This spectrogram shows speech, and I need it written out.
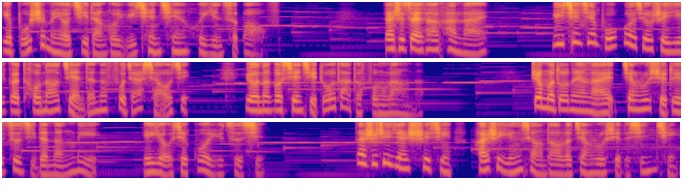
也不是没有忌惮过于芊芊会因此报复，但是在她看来，于芊芊不过就是一个头脑简单的富家小姐，又能够掀起多大的风浪呢？这么多年来，江如雪对自己的能力也有些过于自信，但是这件事情还是影响到了江如雪的心情。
